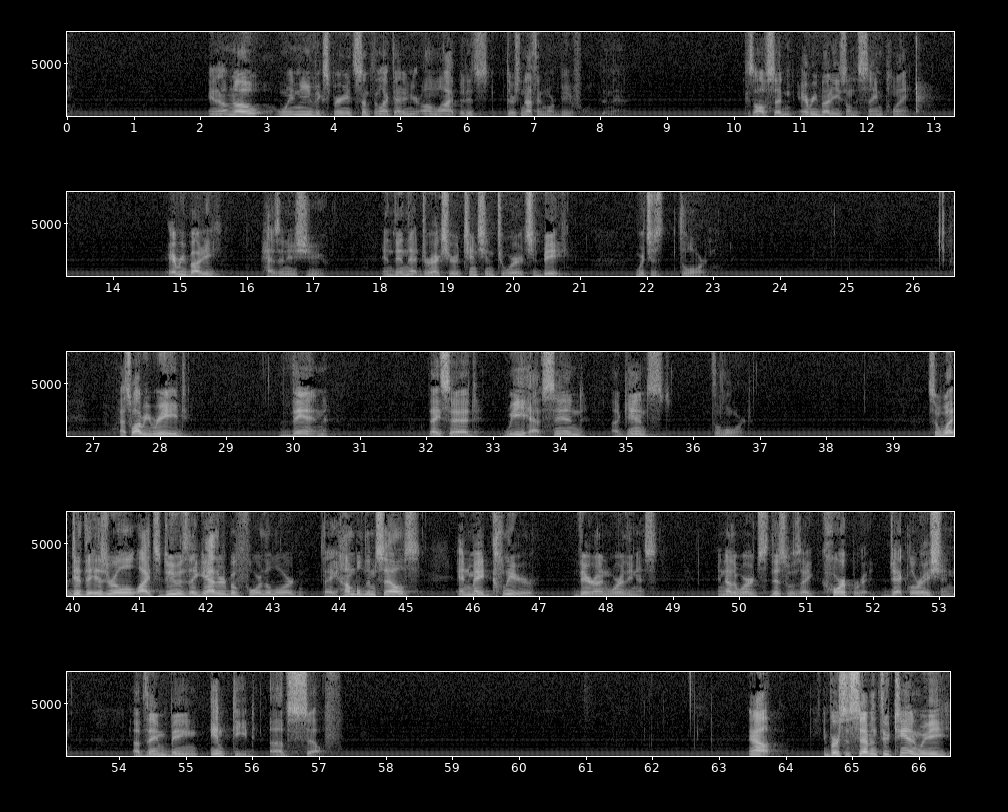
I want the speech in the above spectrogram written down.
And I don't know when you've experienced something like that in your own life, but it's there's nothing more beautiful than that. Because all of a sudden, everybody's on the same plane. Everybody has an issue. And then that directs your attention to where it should be, which is the Lord. That's why we read, then they said, We have sinned against the Lord. So, what did the Israelites do as they gathered before the Lord? They humbled themselves and made clear their unworthiness. In other words, this was a corporate declaration of them being emptied of self. Now, in verses 7 through 10, we,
